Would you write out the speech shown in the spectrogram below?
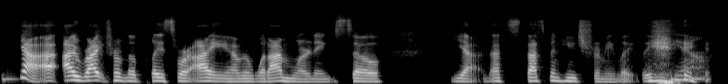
yeah, I, I write from the place where I am and what I'm learning. So yeah, that's that's been huge for me lately. Yeah.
